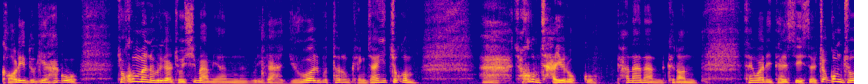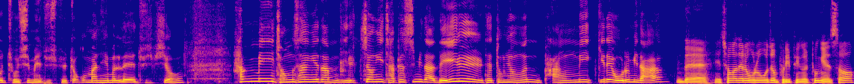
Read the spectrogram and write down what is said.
거리두기 하고 조금만 우리가 조심하면 우리가 6월부터는 굉장히 조금 아, 조금 자유롭고 편안한 그런 생활이 될 수 있어요. 조금 조, 조심해 주십시오. 조금만 힘을 내 주십시오. 한미 정상회담 일정이 잡혔습니다. 내일 대통령은 방미길에 오릅니다. 네, 청와대는 오늘 오전 브리핑을 통해서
